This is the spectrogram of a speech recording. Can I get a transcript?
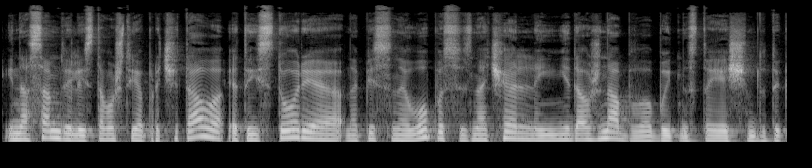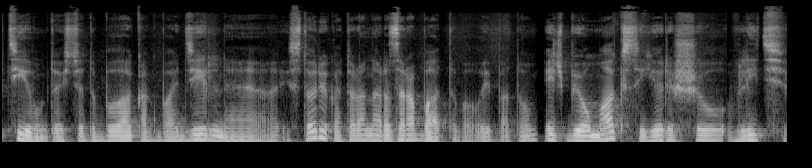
И на самом деле, из того, что я прочитала, эта история, написанная Лопес, изначально не должна была быть настоящим детективом, то есть это была как бы отдельная история, которую она разрабатывала, и потом HBO Max ее решил влить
